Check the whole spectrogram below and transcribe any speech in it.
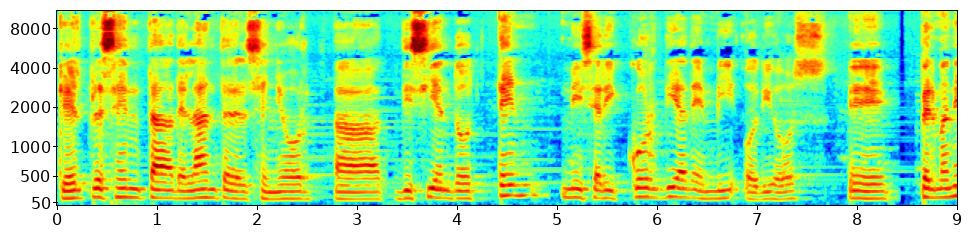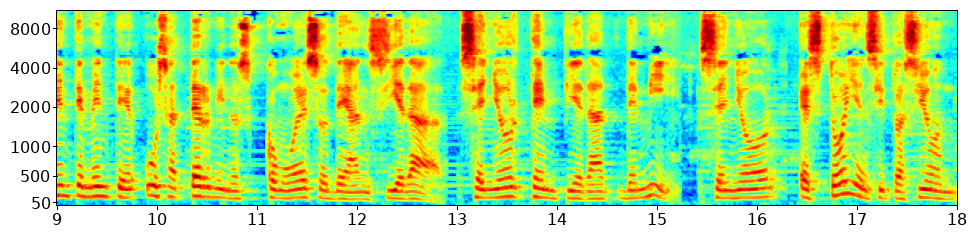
que él presenta delante del Señor uh, diciendo, ten misericordia de mí, oh Dios. Eh, permanentemente usa términos como eso de ansiedad. Señor, ten piedad de mí. Señor, estoy en situación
